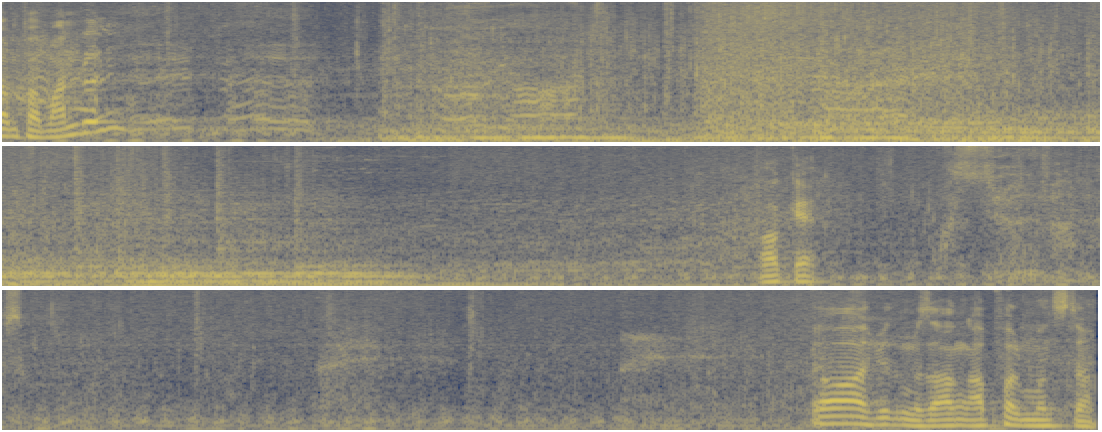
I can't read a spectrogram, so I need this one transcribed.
Am Verwandeln? Okay. Ja, ich würde mal sagen, Abfallmonster.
